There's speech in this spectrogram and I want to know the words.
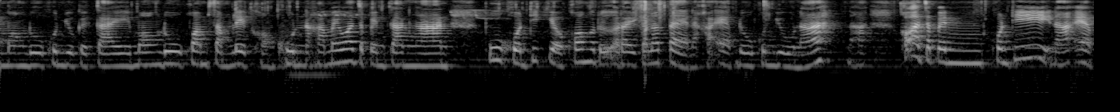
บมองดูคุณอยู่ไกลๆ มองดูความสำเร็จของคุณนะคะ ไม่ว่าจะเป็นการงาน ผู้คนที่เกี่ยวข้องหรืออะไรก็แล้วแต่นะคะ แอบดูคุณอยู่นะนะคะ เขาอาจจะเป็นคนที่นะแอบ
